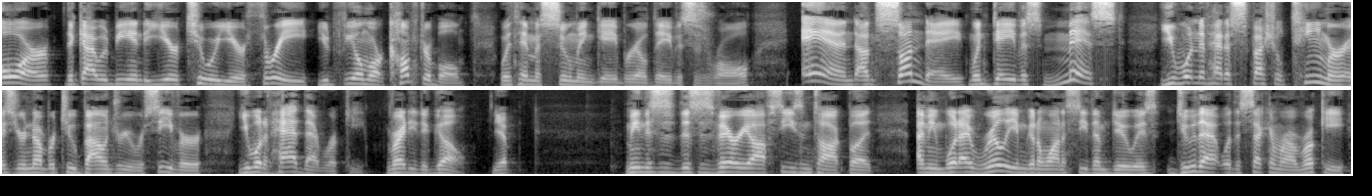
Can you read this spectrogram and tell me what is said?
or the guy would be into year two or year three, you'd feel more comfortable with him assuming Gabriel Davis's role. And on Sunday, when Davis missed, you wouldn't have had a special teamer as your number two boundary receiver. You would have had that rookie ready to go. Yep. I mean, this is this is very off season talk, but I mean, what I really am going to want to see them do is do that with a second round rookie,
